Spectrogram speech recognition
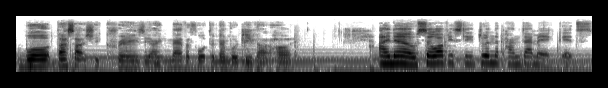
Well, that's actually crazy. I never thought the number would be that high. I know. So obviously, during the pandemic, it's,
